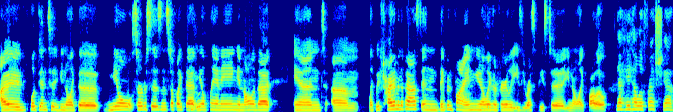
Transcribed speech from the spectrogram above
I've looked into, you know, like the meal services and stuff like that, Mhm. meal planning and all of that. And, um, like we've tried them in the past and they've been fine, you know, Mhm. like they're fairly easy recipes to, you know, like follow. yeah hey hello fresh yeah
